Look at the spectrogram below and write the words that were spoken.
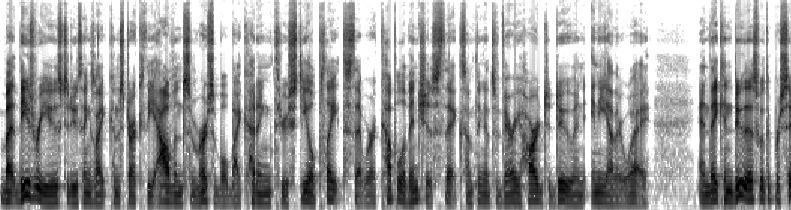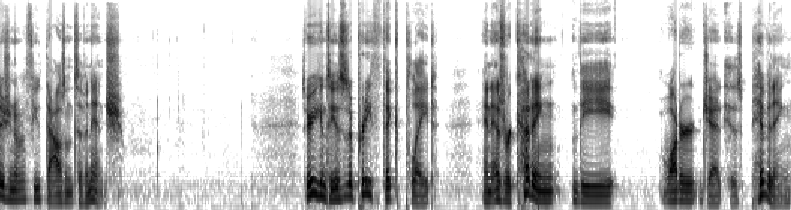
But these were used to do things like construct the Alvin submersible by cutting through steel plates that were a couple of inches thick, something that's very hard to do in any other way. And they can do this with a precision of a few thousandths of an inch. So here you can see this is a pretty thick plate, and as we're cutting, the water jet is pivoting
